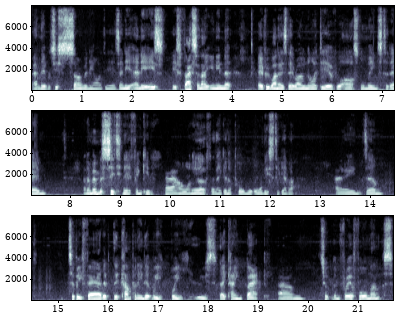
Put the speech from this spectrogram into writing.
and there was just so many ideas. And it, and it is it's fascinating in that everyone has their own idea of what Arsenal means to them. And I remember sitting there thinking, how on earth are they going to pull all this together? and um, to be fair, the, the company that we, we used, they came back, um, took them three or four months,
